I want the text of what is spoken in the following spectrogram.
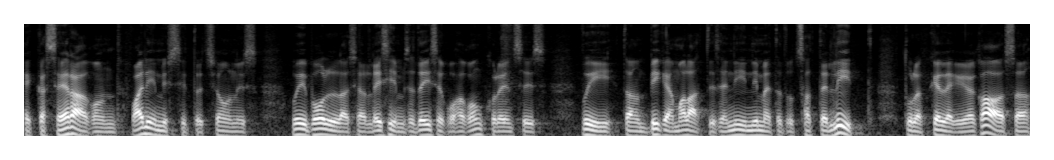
et kas see erakond valimissituatsioonis võib olla seal esimese-teise koha konkurentsis või ta on pigem alati see niinimetatud satelliit, tuleb kellegiga kaasa,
